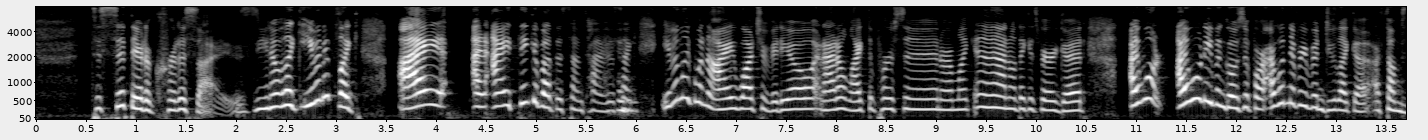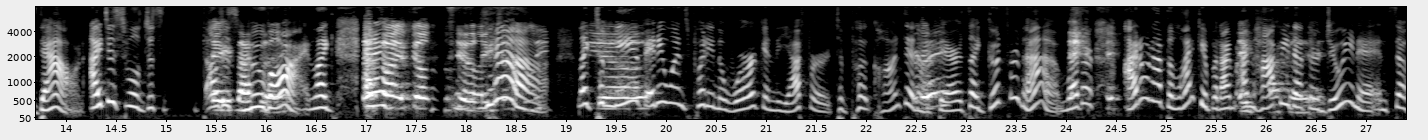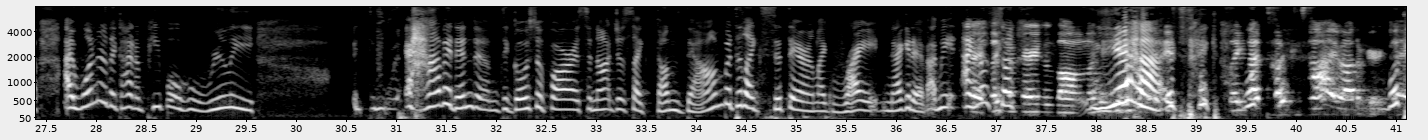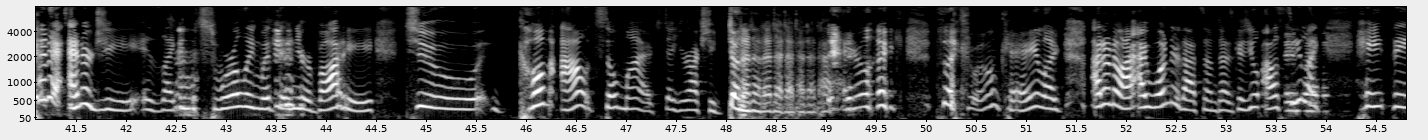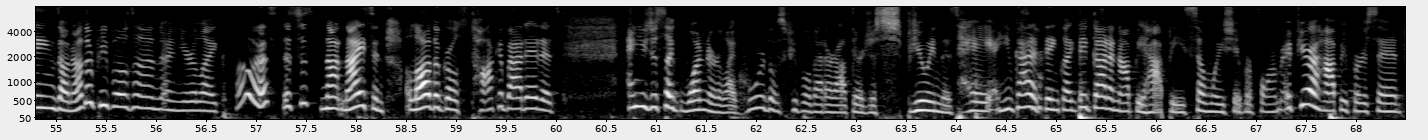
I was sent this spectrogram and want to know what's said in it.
to sit there to criticize. You know, like even if like I and I think about this sometimes. It's like even like when I watch a video and I don't like the person or I'm like, eh, I don't think it's very good. I won't. I won't even go so far. I would never even do like a, a thumbs down. I just will just. I'll exactly. just move on. Like that's how I, I feel too. Like, yeah, like to yeah. me, if anyone's putting the work and the effort to put content right? out there, it's like good for them. Whether I don't have to like it, but I'm exactly. I'm happy that they're doing it. And so I wonder the kind of people who really have it in them to go so far as to not just like thumbs down, but to like sit there and like write negative. I mean, I know like so very long. yeah, it's like like what, that took time out of your. What kind of energy is like swirling within your body to come out so much that you're actually da da da da da da da da. And you're like, it's like okay, like I don't know. I, I wonder that sometimes because you'll I'll see like hate things on other people's and and you're like, oh, that's that's just not nice. And a lot of the girls talk about it. It's and you just like wonder like who are those people that are out there just spewing this hate? And you've got to think like they've got to not be happy some way shape or form. If you're a happy person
